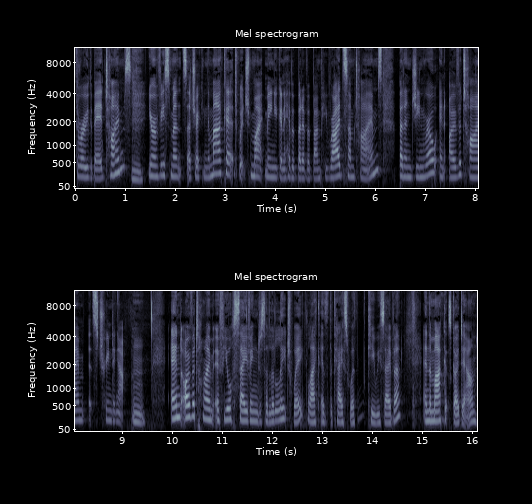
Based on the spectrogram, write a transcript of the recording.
through the bad times. Mm. Your investments are tracking the market, which might mean you're going to have a bit of a bumpy ride sometimes, but in general and over time, it's trending up. And over time, if you're saving just a little each week, like is the case with KiwiSaver, and the markets go down,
